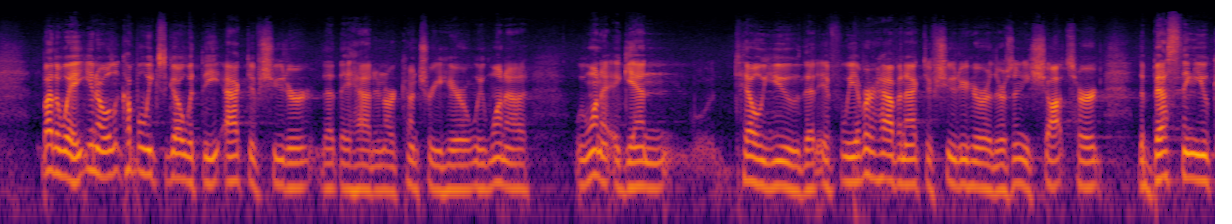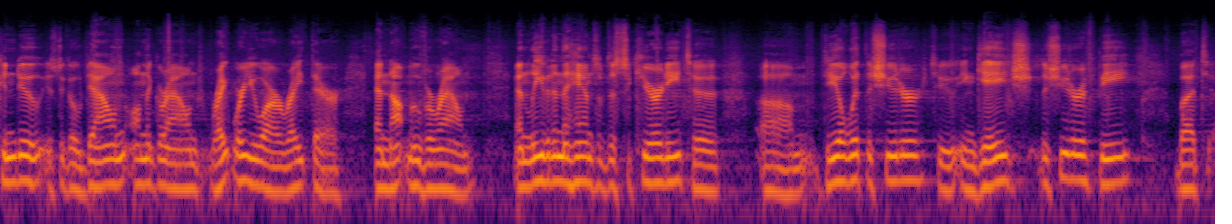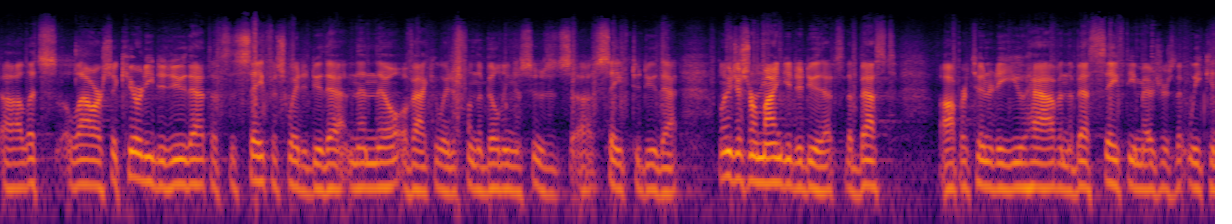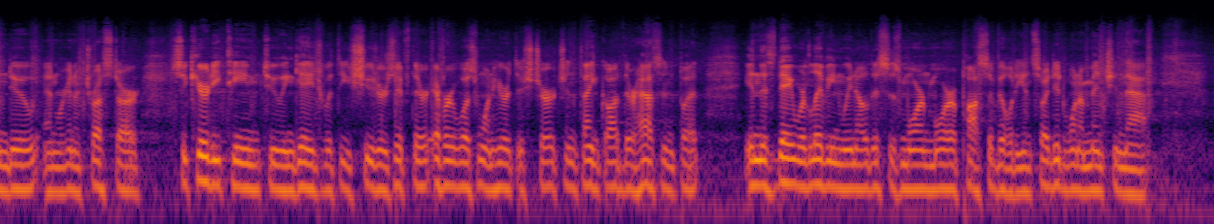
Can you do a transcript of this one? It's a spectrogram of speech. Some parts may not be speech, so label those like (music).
By the way, you know, a couple weeks ago with the active shooter that they had in our country here, we want to we want to again tell you that if we ever have an active shooter here or there's any shots heard, the best thing you can do is to go down on the ground right where you are, right there, and not move around and leave it in the hands of the security to um, deal with the shooter, to engage the shooter if be. But uh, let's allow our security to do that. That's the safest way to do that. And then they'll evacuate us from the building as soon as it's uh, safe to do that. Let me just remind you to do that. It's the best opportunity you have and the best safety measures that we can do. And we're going to trust our security team to engage with these shooters if there ever was one here at this church. And thank God there hasn't. But in this day we're living, we know this is more and more a possibility. And so I did want to mention that.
